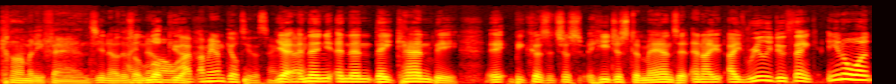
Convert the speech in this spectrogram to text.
comedy fans. You know, there's I a look. You I- I mean, I'm guilty of the same Yeah, thing. and then and then they can be it, because it's just he just demands it, and I I really do think you know what.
